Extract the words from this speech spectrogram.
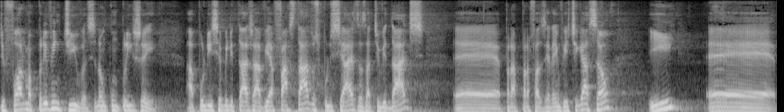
de forma preventiva, se não cumprir isso aí. A polícia militar já havia afastado os policiais das atividades eh, para fazer a investigação e eh,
